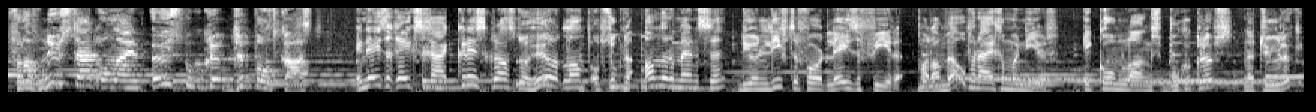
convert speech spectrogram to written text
Vanaf nu staat online Eus Boekenclub, de podcast. In deze reeks ga ik kriskras door heel het land op zoek naar andere mensen... die hun liefde voor het lezen vieren, maar dan wel op hun eigen manier. Ik kom langs boekenclubs, natuurlijk.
